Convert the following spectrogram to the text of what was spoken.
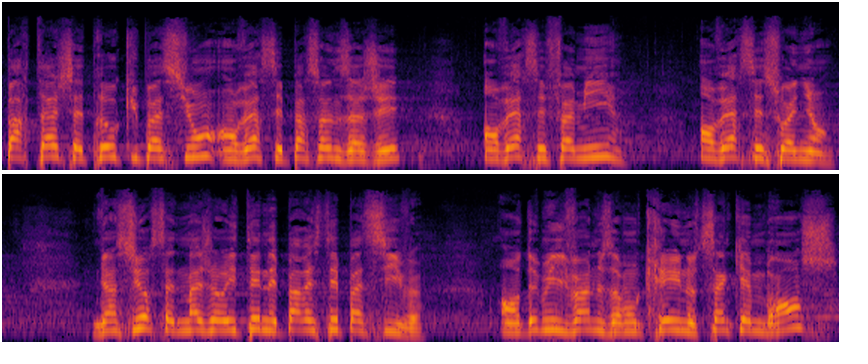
partagent cette préoccupation envers ces personnes âgées, envers ces familles, envers ces soignants. Bien sûr, cette majorité n'est pas restée passive. En 2020, nous avons créé une cinquième branche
